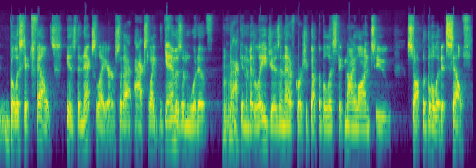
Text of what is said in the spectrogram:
ballistic felt is the next layer. So that acts like the gambeson would have Mhm. back in the Middle Ages, and then of course you've got the ballistic nylon to stop the bullet itself.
